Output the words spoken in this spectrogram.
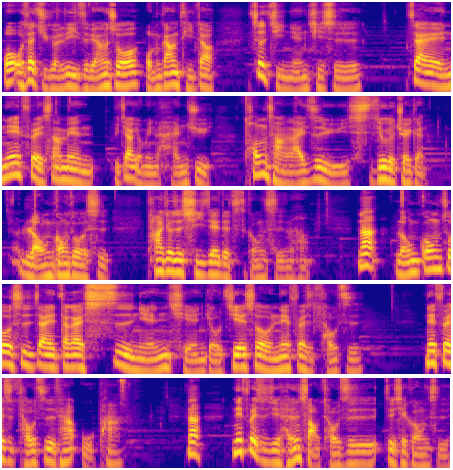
我我再举个例子，比方说我们刚刚提到这几年，其实，在 Netflix 上面比较有名的韩剧，通常来自于 Studio Dragon 龙工作室，它就是 CJ 的子公司哈。那龙工作室在大概四年前有接受 Netflix 投资，Netflix 投资它五趴。那 Netflix 其实很少投资这些公司，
